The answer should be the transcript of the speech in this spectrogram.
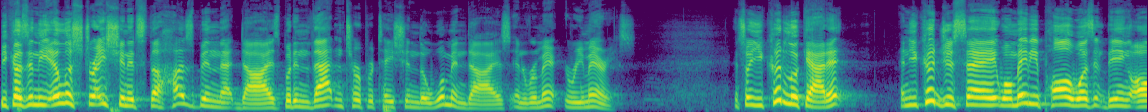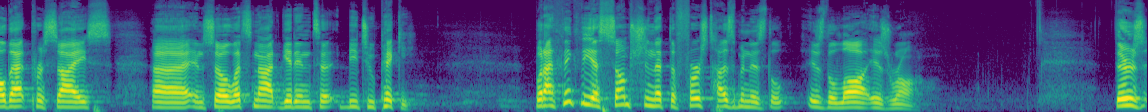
Because in the illustration, it's the husband that dies, but in that interpretation, the woman dies and remarries. And so you could look at it and you could just say, well, maybe Paul wasn't being all that precise. Uh, and so let's not get into be too picky. But I think the assumption that the first husband is the, is the law is wrong. There's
